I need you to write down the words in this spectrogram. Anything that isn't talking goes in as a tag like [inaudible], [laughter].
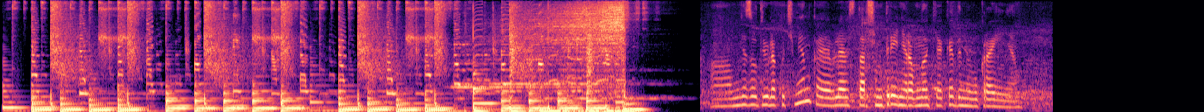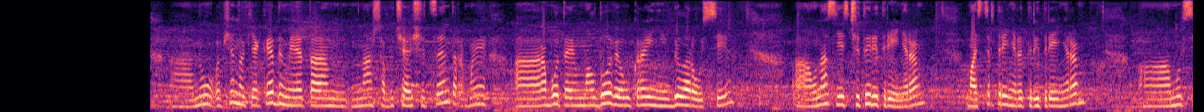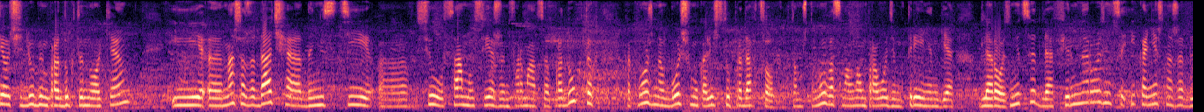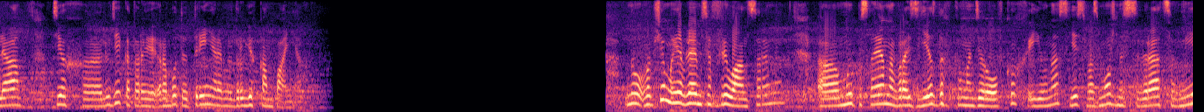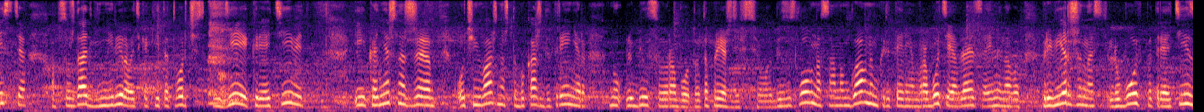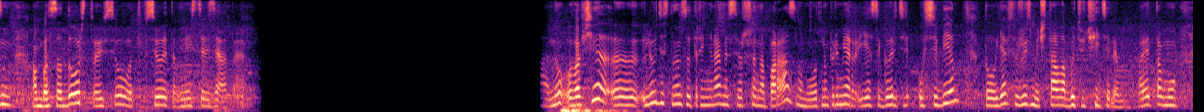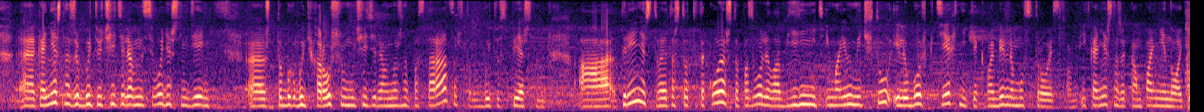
А, Меня зовут Юлия Кучменко, я являюсь старшим тренером Nokia Academy в Украине. А, Ну, вообще Nokia Academy – это наш обучающий центр. Мы а, работаем в Молдове, Украине и в Белоруссии. У нас есть четыре тренера, мастер-тренеры, три тренера. А, Мы все очень любим продукты Nokia. И э, наша задача донести э, всю самую свежую информацию о продуктах как можно большему количеству продавцов, потому что мы в основном проводим тренинги для розницы, для фирменной розницы и, конечно же, для тех э, людей, которые работают тренерами в других компаниях. Ну, вообще мы являемся фрилансерами. А, Мы постоянно в разъездах, в командировках, и у нас есть возможность собираться вместе, обсуждать, генерировать какие-то творческие [coughs] идеи, креативить. И, конечно же, очень важно, чтобы каждый тренер ну, любил свою работу. Это прежде всего. Безусловно, самым главным критерием в работе является именно вот приверженность, любовь, патриотизм, амбассадорство и все, вот, все это вместе взятое. Ну, вообще, э, люди становятся тренерами совершенно по-разному. Вот, например, если говорить о себе, то я всю жизнь мечтала быть учителем. Поэтому, э, конечно же, быть учителем на сегодняшний день, э, чтобы быть хорошим учителем, нужно постараться, чтобы быть успешным. А тренерство – это что-то такое, что позволило объединить и мою мечту, и любовь к технике, к мобильным устройствам, и, конечно же, к компании Nokia.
